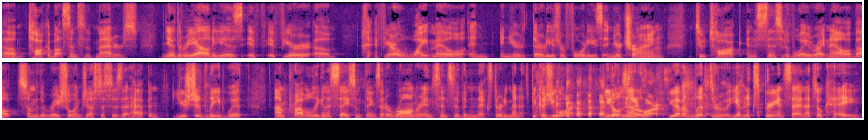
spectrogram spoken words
um, talk about sensitive matters. You know, the reality is, if if you're um, if you're a white male and in your 30s or 40s and you're trying to talk in a sensitive way right now about some of the racial injustices that happen, you should lead with I'm probably going to say some things that are wrong or insensitive in the next 30 minutes because you are. You don't know. you, you haven't lived through it. You haven't experienced that, and that's okay.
